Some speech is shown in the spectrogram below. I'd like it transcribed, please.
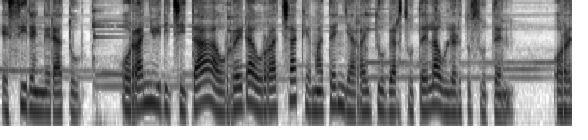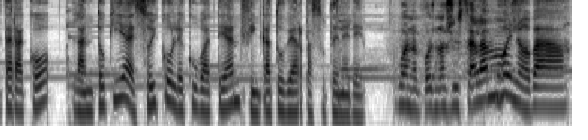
ez ziren geratu. Orraino iritsita aurrera urratsak ematen jarraitu behar zutela ulertu zuten horretarako lantokia ezoiko leku batean finkatu behar pazuten ere. Bueno, pues nos instalamos... Bueno, ba,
